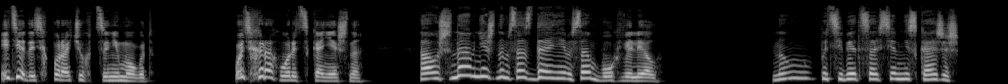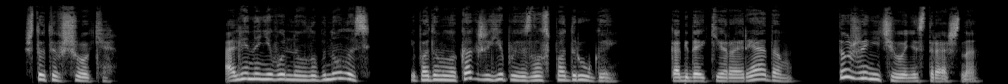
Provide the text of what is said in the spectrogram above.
и те до сих пор очухаться не могут. Хоть хорохориться, конечно. А уж нам, нежным созданием, сам Бог велел. Ну, по тебе ты совсем не скажешь, что ты в шоке. Алина невольно улыбнулась и подумала, как же ей повезло с подругой. Когда Кира рядом, тоже ничего не страшно.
